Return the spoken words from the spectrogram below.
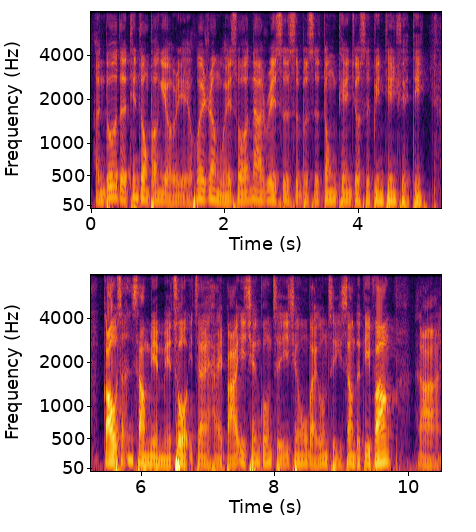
很多的听众朋友也会认为说，那瑞士是不是冬天就是冰天雪地？高山上面没错，在海拔一千公尺、一千五百公尺以上的地方。啊，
